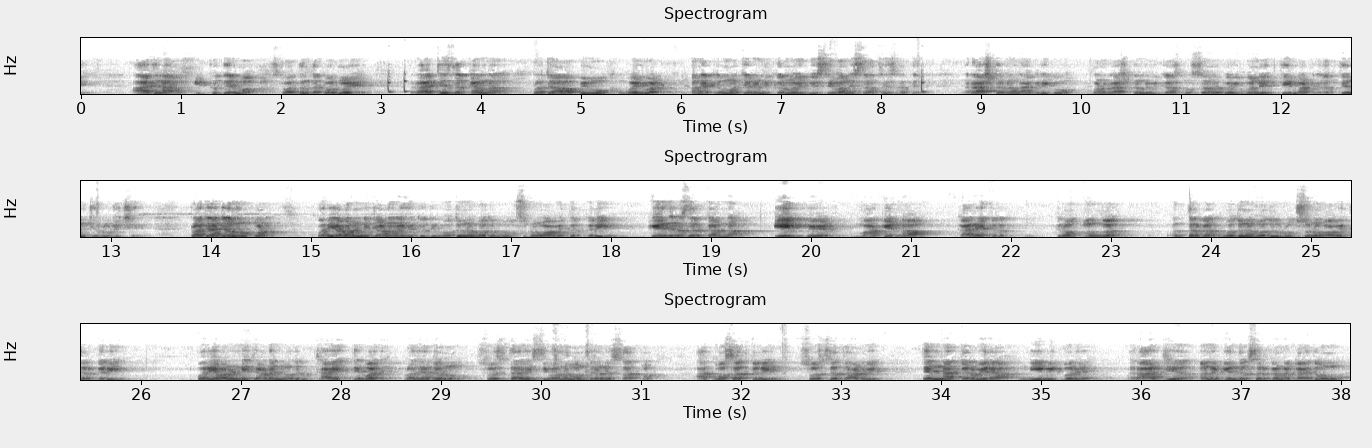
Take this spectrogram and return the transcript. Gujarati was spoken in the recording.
આજના ઇઠોતેરમાં સ્વાતંત્ર્ય પર્વે રાજ્ય સરકારના પ્રજા અભિમુખ વહીવટ અને કર્મચારીઓની કર્મયોગી સેવાની સાથે સાથે રાષ્ટ્રના નાગરિકો પણ રાષ્ટ્રના વિકાસમાં સહભાગી બને તે માટે અત્યંત જરૂરી છે. પ્રજાજનો પણ પર્યાવરણને જાળવણી હેતુથી વધુને વધુ વૃક્ષનું વાવેતર કરી કેન્દ્ર સરકારના એક પેડ મા કે નામ કાર્યક્રમ અંગત અંતર્ગત વધુને વધુ વૃક્ષોનું વાવેતર કરી પર્યાવરણની જાળવણી મદદરૂપ થાય તેમજ પ્રજાજનો સ્વચ્છતા હી સેવાના મંત્રને આત્મસાત કરી સ્વચ્છતા જાળવે. તેમના કરવેરા નિયમિત ભરે રાજ્ય અને કેન્દ્ર સરકારના કાયદોનું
